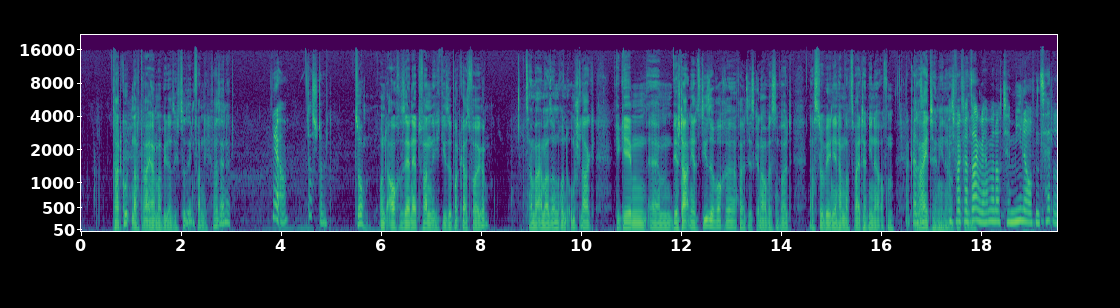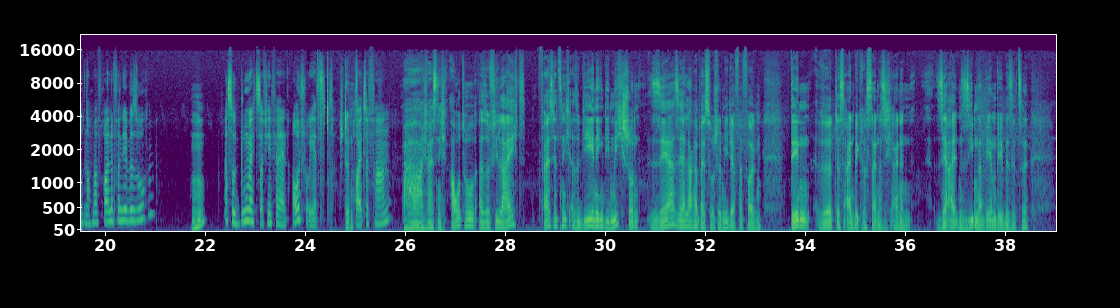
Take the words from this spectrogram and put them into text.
tat gut, nach drei Jahren mal wieder sich zu sehen, fand ich. War sehr nett. Ja, das stimmt. So, und auch sehr nett fand ich diese Podcast-Folge. Jetzt haben wir einmal so einen Rundumschlag gegeben. Ähm, wir starten jetzt diese Woche, falls ihr es genau wissen wollt, nach Slowenien, haben noch zwei Termine auf dem, drei Termine. Ich wollte gerade sagen, wir haben ja noch Termine auf dem Zettel. Nochmal Freunde von dir besuchen? Mhm, Achso, du möchtest auf jeden Fall dein Auto jetzt stimmt. heute fahren. Ah, ich weiß nicht, Auto, also vielleicht, ich weiß jetzt nicht, also diejenigen, die mich schon sehr, sehr lange bei Social Media verfolgen, denen wird es ein Begriff sein, dass ich einen sehr alten 7er BMW besitze,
